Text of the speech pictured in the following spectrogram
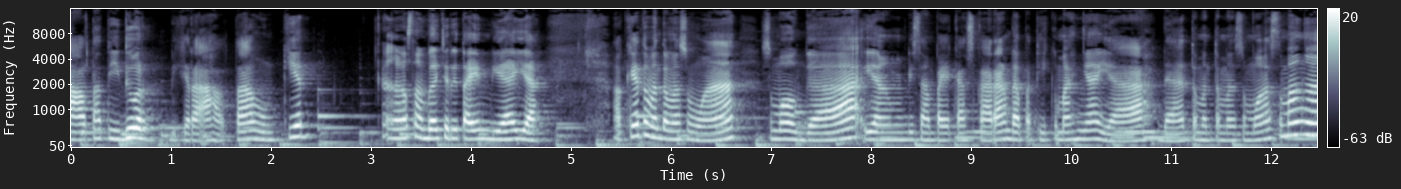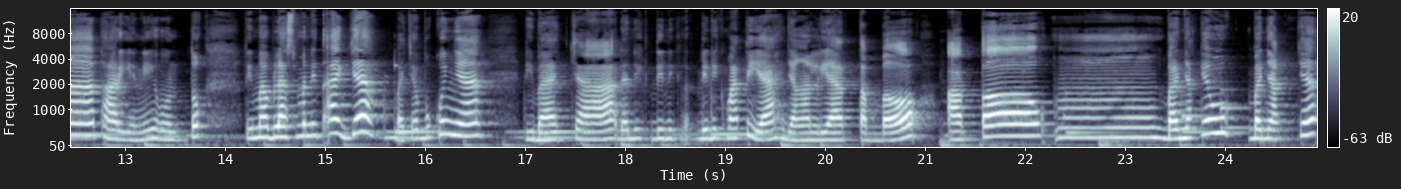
Alta tidur. Dikira Alta mungkin uh, sambil ceritain dia ya Oke teman-teman semua, semoga yang disampaikan sekarang dapat hikmahnya ya. Dan teman-teman semua semangat hari ini untuk 15 menit aja baca bukunya. Dibaca dan dinikmati ya. Jangan lihat tebel atau hmm, banyaknya banyaknya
